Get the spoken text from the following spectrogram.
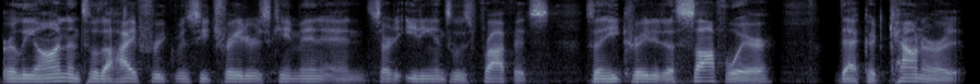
early on until the high frequency traders came in and started eating into his profits. So then he created a software that could counter it.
